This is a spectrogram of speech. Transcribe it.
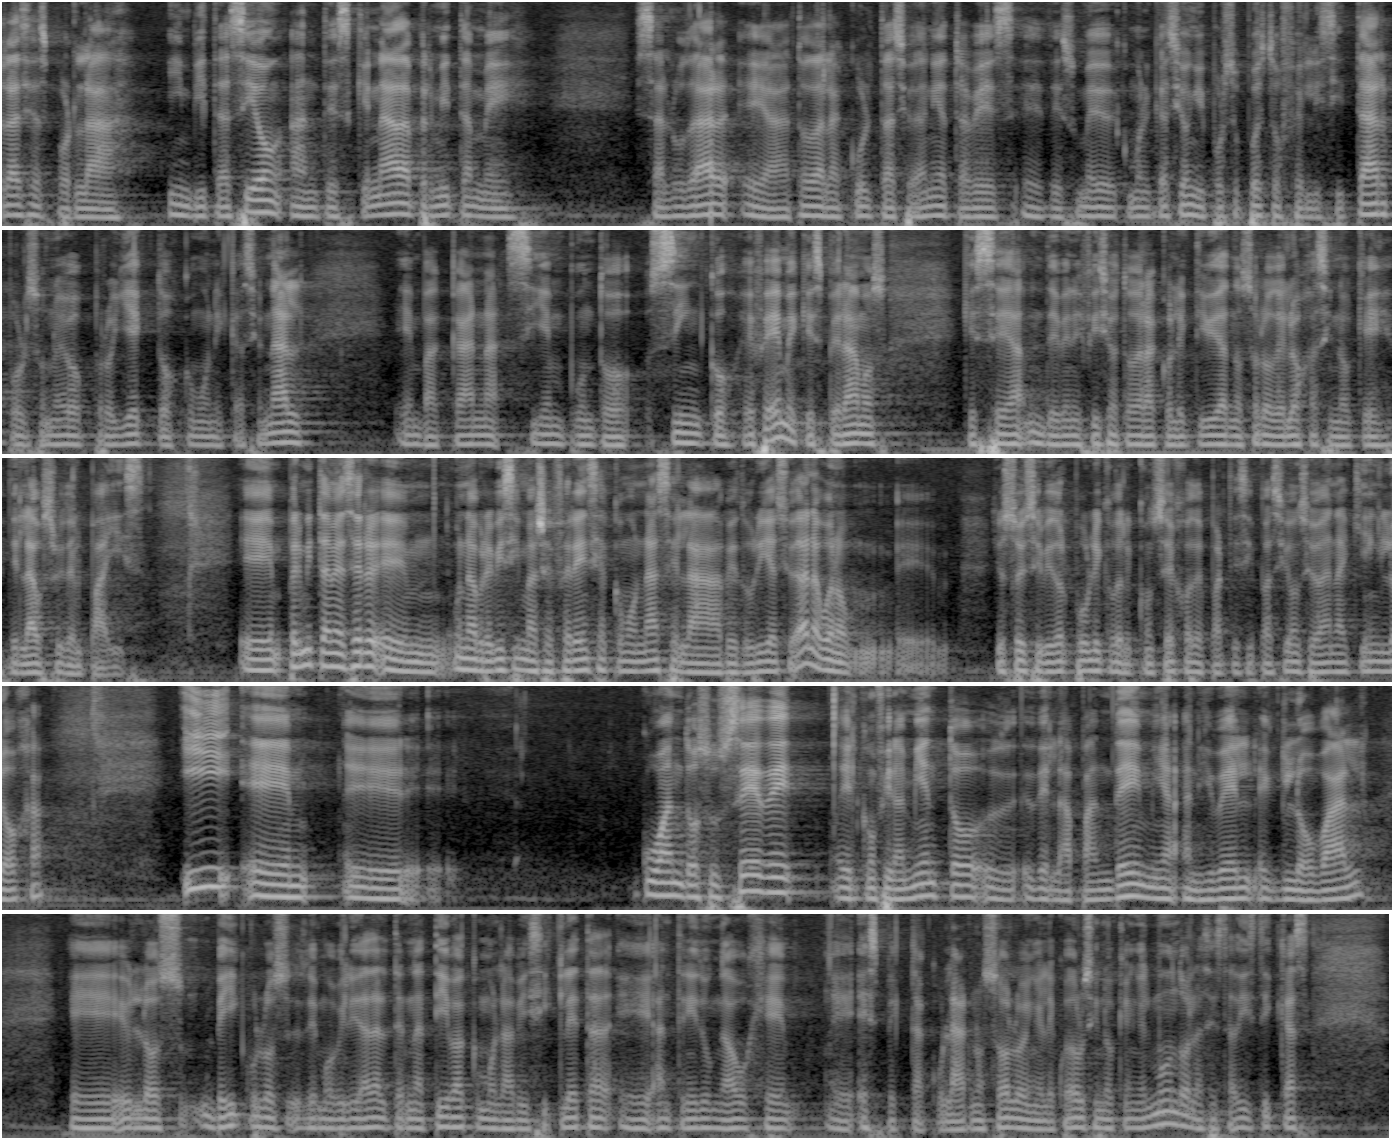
Gracias por la invitación. Antes que nada, permítame saludar eh, a toda la culta ciudadanía a través eh, de su medio de comunicación y por supuesto felicitar por su nuevo proyecto comunicacional en Bacana 100.5 FM que esperamos que sea de beneficio a toda la colectividad, no solo de Loja, sino que del Austria y del país. Eh, permítame hacer una brevísima referencia a cómo nace la veeduría ciudadana. Bueno, yo soy servidor público del Consejo de Participación Ciudadana aquí en Loja. Y eh, eh, cuando sucede el confinamiento de la pandemia a nivel global, eh, los vehículos de movilidad alternativa como la bicicleta han tenido un auge espectacular, no solo en el Ecuador, sino que en el mundo. Las estadísticas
